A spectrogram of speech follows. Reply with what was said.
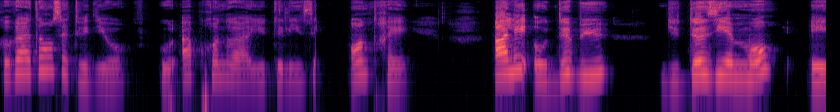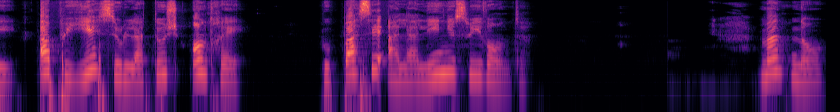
Regardons cette vidéo pour apprendre à utiliser Entrée. Allez au début du deuxième mot et appuyez sur la touche Entrée pour passer à la ligne suivante. Maintenant,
